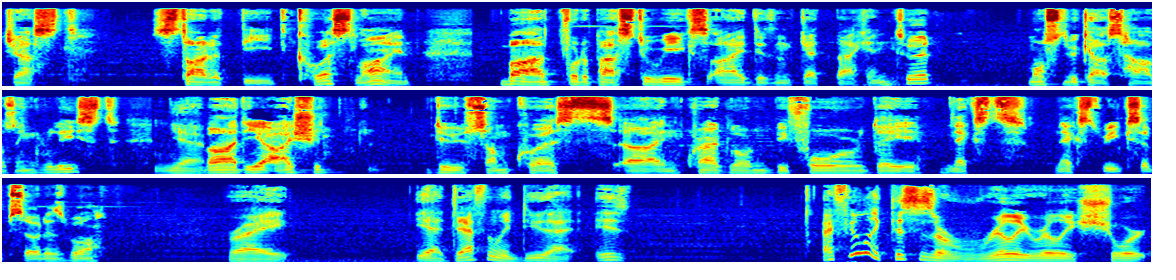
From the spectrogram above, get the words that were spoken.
just started the quest line, but for the past two weeks, I didn't get back into it, mostly because housing released. yeah But yeah, I should do some quests uh, in Craglorn before the next next week's episode as well. Right. Yeah, definitely do that. Is I feel like this is a really really short.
